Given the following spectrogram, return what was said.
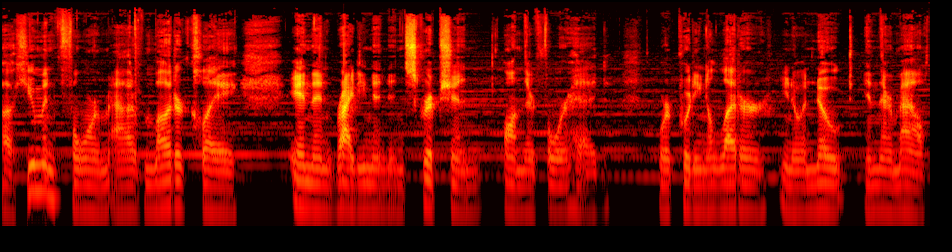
a human form out of mud or clay and then writing an inscription on their forehead or putting a letter, you know, a note in their mouth,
